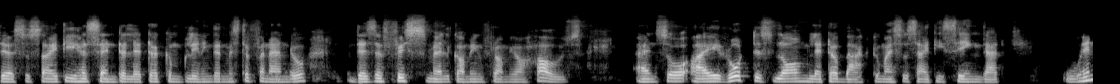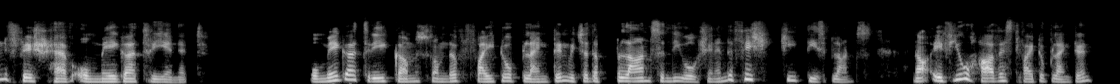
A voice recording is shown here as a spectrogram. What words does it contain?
the society has sent a letter complaining that Mr. Fernando, there's a fish smell coming from your house. And so I wrote this long letter back to my society saying that when fish have omega 3 in it, omega 3 comes from the phytoplankton, which are the plants in the ocean, and the fish eat these plants. Now, if you harvest phytoplankton,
